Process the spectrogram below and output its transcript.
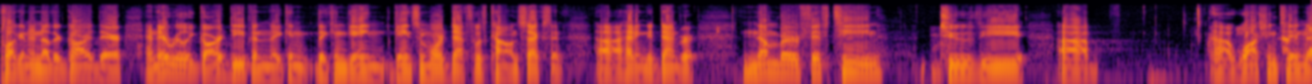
plug in another guard there, and they're really guard deep, and they can they can gain gain some more depth with Collin Sexton uh, heading to Denver. Number 15 to the uh, uh, Washington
